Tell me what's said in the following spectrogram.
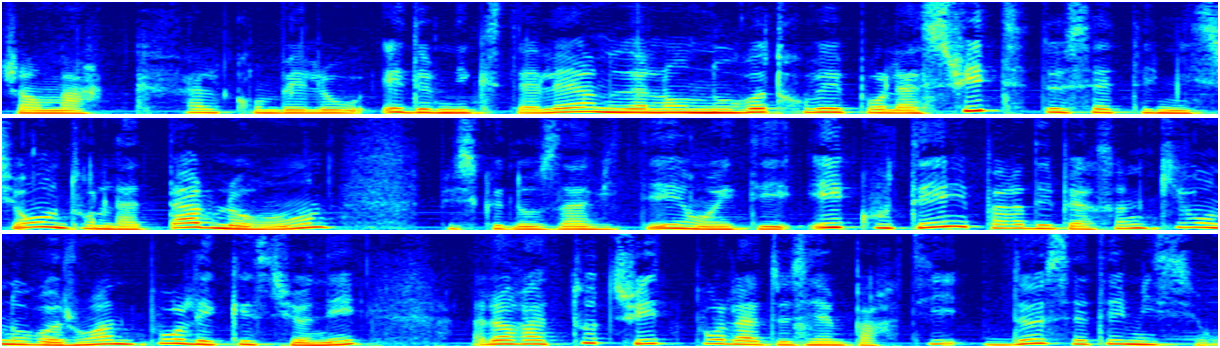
Jean-Marc Falcombello et Dominique Steller. Nous allons nous retrouver pour la suite de cette émission autour de la table ronde, puisque nos invités ont été écoutés par des personnes qui vont nous rejoindre pour les questionner. Alors, à tout de suite pour la deuxième partie de cette émission.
